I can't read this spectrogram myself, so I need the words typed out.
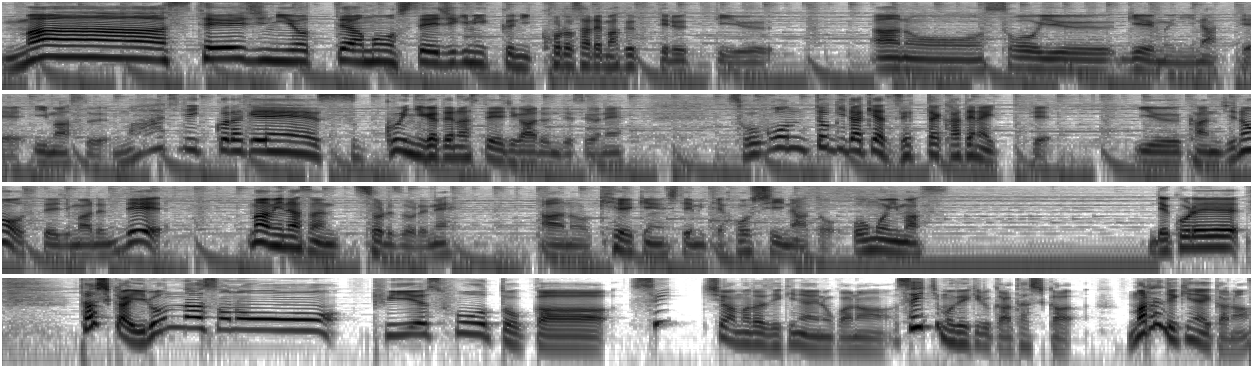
まあステージによってはもうステージギミックに殺されまくってるっていう。あのー、そういうゲームになっています。マジで1個だけねすっごい苦手なステージがあるんですよね。そこの時だけは絶対勝てないっていう感じのステージもあるんでまあ皆さんそれぞれねあの経験してみてほしいなと思います。でこれ確かいろんなその PS4 とかスイッチはまだできないのかな？スイッチもできるか確か。まだできないかな？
